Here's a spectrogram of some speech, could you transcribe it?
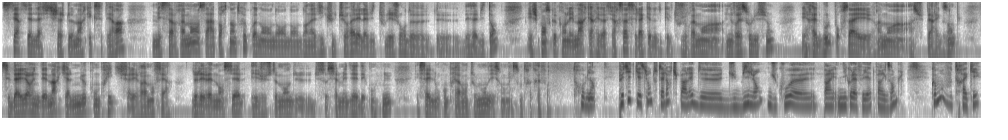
Certes, il y a de l'affichage de marque, etc. Mais ça vraiment, ça apporte un truc quoi, dans, dans, dans, la vie culturelle et la vie de tous les jours de, des habitants. Et je pense que quand les marques arrivent à faire ça, c'est là qu'elles touchent vraiment une vraie solution. Et Red Bull, pour ça, est vraiment un, un super exemple. C'est d'ailleurs une des marques qui a le mieux compris qu'il fallait vraiment faire de l'événementiel et justement du, social media et des contenus. Et ça, ils l'ont compris avant tout le monde et ils sont, ils sont très très forts. Trop bien. Petite question, tout à l'heure tu parlais de, du bilan, du coup, euh, par Nicolas Feuillade par exemple. Comment vous traquez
